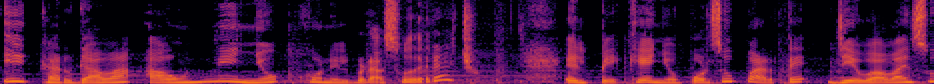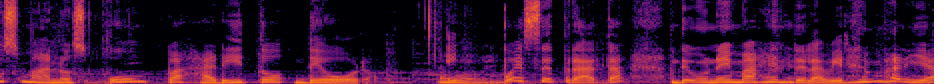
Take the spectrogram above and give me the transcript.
y cargaba a un niño con el brazo derecho. El pequeño, por su parte, llevaba en sus manos un pajarito de oro. Y pues se trata de una imagen de la Virgen María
